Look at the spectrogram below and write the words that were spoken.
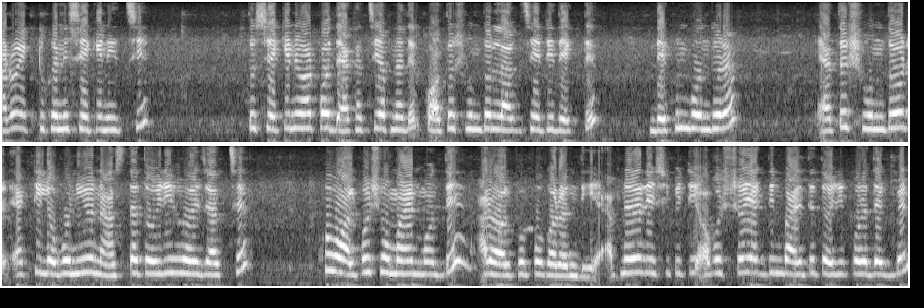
আরও একটুখানি সেকে নিচ্ছি। তো সেকে নেওয়ার পর দেখাচ্ছি আপনাদের কত সুন্দর লাগছে এটি দেখতে। দেখুন বন্ধুরা, এত সুন্দর একটি লোভনীয় নাস্তা তৈরি হয়ে যাচ্ছে, খুব অল্প সময়ের মধ্যে আর অল্প উপকরণ দিয়ে। আপনারা রেসিপিটি অবশ্যই একদিন বাড়িতে তৈরি করে দেখবেন।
